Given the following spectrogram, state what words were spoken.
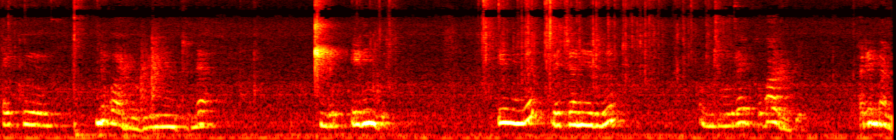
ಅದಕ್ಕೆ ಇದು ಇಂಗು ಇಂಗು ಬೆಚ್ಚ ನೀರು ಒಂಚೂರು ಮಾಡೋದು ಪರಿಮಳ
